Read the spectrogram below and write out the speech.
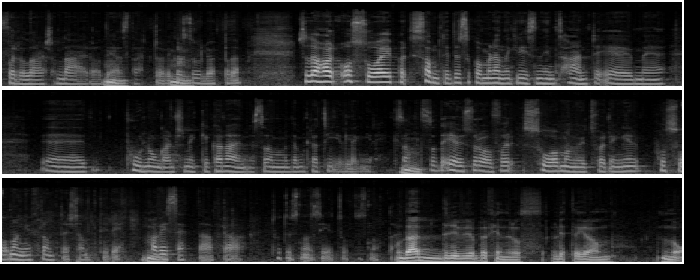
forholdet er som det er, og det er mm. sterkt, og vi kan mm. stole på dem. Så har, og så samtidig så kommer denne krisen internt til EU med eh, Polen og Ungarn som ikke kan regnes som demokratier lenger. Mm. Så det EU står overfor så mange utfordringer på så mange fronter samtidig, har vi sett da fra 2007-2008. Og der driver vi og befinner oss litt grann nå.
